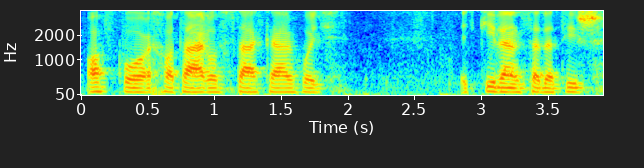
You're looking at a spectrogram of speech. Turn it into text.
akkor határozták el, hogy egy kilencedet is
